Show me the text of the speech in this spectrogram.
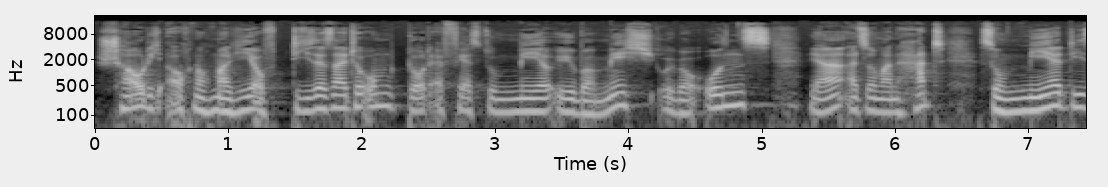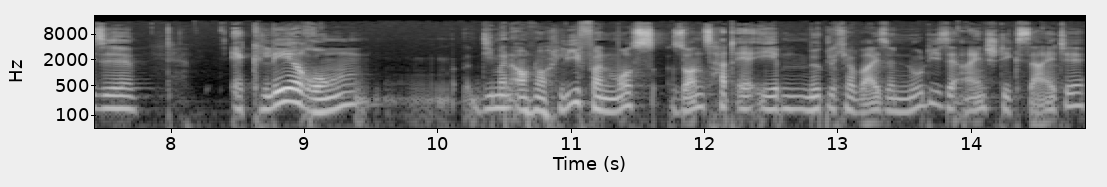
Schau dich auch nochmal hier auf dieser Seite um. Dort erfährst du mehr über mich, über uns. Ja, also man hat so mehr diese Erklärung die man auch noch liefern muss. Sonst hat er eben möglicherweise nur diese Einstiegsseite,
